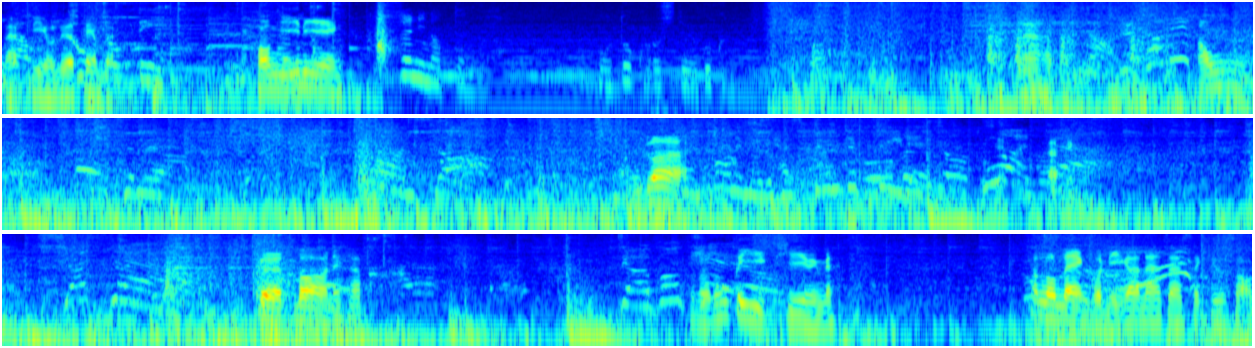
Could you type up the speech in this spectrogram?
แบบเดียวเลือดเต็มแล้วห้องนี้นี่เองนะครับเอา ดูล่ะ An enemy has been defeated แป๊บหนึง Shut down เกิดบ่อนะครับ Double เราต้องตีอีกทีหนึ่งนะ ถ้าเราแรงกว่านี้ก็น่าจะสกิลสอง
